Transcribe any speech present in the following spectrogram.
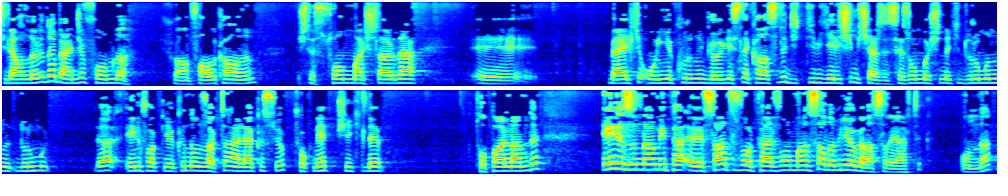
silahları da bence formda. Şu an Falcao'nun işte son maçlarda e, belki Onyekuru'nun gölgesinde kalsa da ciddi bir gelişim içerisinde. Sezon başındaki durumun durumuyla en ufak yakından uzaktan alakası yok. Çok net bir şekilde toparlandı. En azından bir per, e, santrfor performansı alabiliyor Galatasaray artık ondan.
